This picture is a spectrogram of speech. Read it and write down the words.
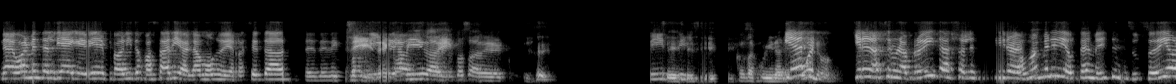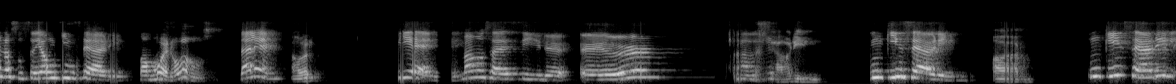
No, igualmente el día que viene Pablito Pasari hablamos de recetas de, de, de Sí, de comida. comida y cosas de. Sí, Sí, sí. cosas culinarias. Bien. Bueno, ¿Quieren hacer una pruebita? Yo les tiro la efeméride y ustedes me dicen si sucedió o no sucedió un 15 de abril. vamos, bueno, vamos. ¿Dale? A ver. Bien, vamos a decir eh, 15 de abril. un 15 de abril. A ver. Un 15 de abril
